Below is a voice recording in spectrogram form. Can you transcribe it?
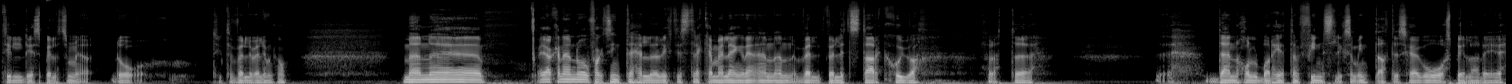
Till det spelet som jag då tyckte väldigt, väldigt mycket om. Men eh, jag kan ändå faktiskt inte heller riktigt sträcka mig längre än en väldigt, väldigt stark sjua. För att eh, den hållbarheten finns liksom inte att det ska gå och spela det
